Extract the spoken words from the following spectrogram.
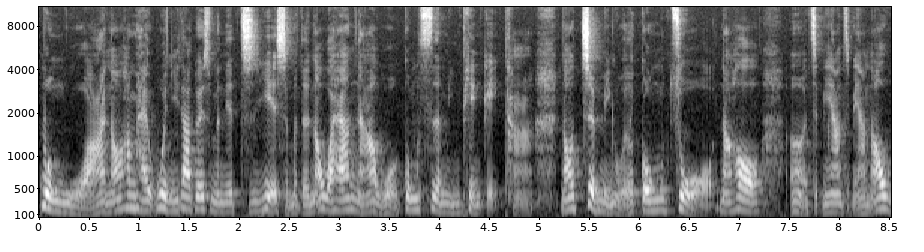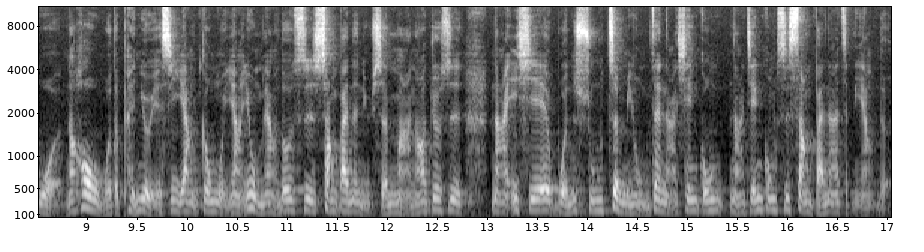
问我啊，然后他们还问一大堆什么你的职业什么的，然后我还要拿我公司的名片给他，然后证明我的工作，然后呃怎么样怎么样，然后我然后我的朋友也是一样跟我一样，因为我们两个都是上班的女生嘛，然后就是拿一些文书证明我们在哪些公哪间公司上班啊怎么样。的，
